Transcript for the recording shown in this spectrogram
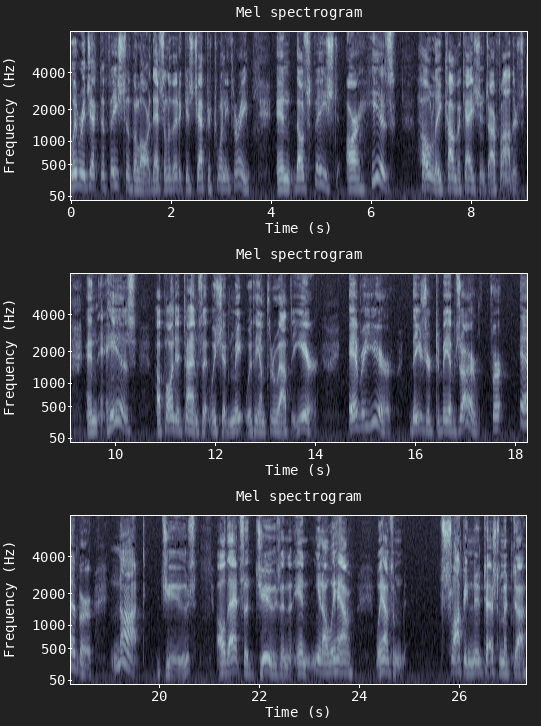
we reject the feast of the Lord. That's Leviticus chapter 23. And those feasts are His holy convocations, our Father's, and His appointed times that we should meet with Him throughout the year. Every year, these are to be observed forever, not Jews. Oh, that's a Jews, and and you know we have we have some sloppy New Testament uh,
